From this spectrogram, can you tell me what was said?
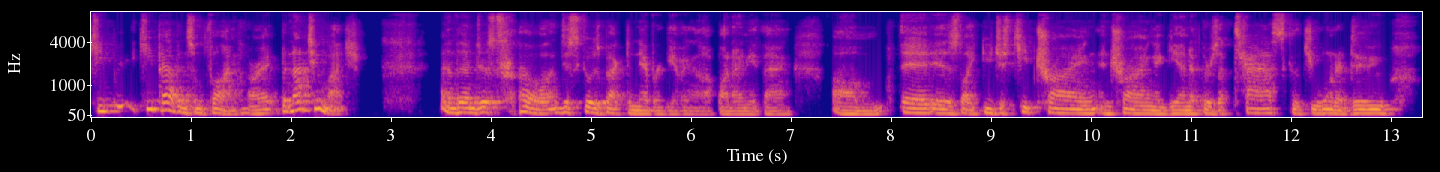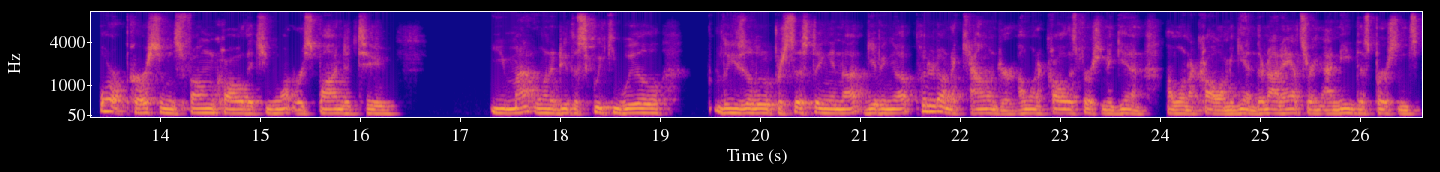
keep keep having some fun, all right, but not too much. And then just oh, it just goes back to never giving up on anything. Um, it is like you just keep trying and trying again. If there's a task that you want to do, or a person's phone call that you want responded to, you might want to do the squeaky wheel leaves a little persisting and not giving up, put it on a calendar. I want to call this person again. I want to call them again. They're not answering. I need this person's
